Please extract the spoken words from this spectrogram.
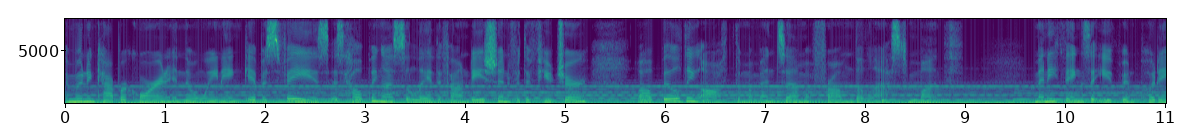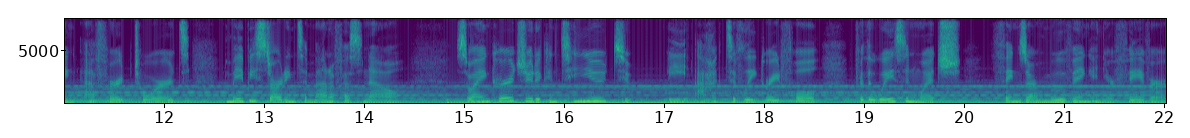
The moon in Capricorn in the waning gibbous phase is helping us to lay the foundation for the future while building off the momentum from the last month. Many things that you've been putting effort towards may be starting to manifest now. So I encourage you to continue to be actively grateful for the ways in which things are moving in your favor.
